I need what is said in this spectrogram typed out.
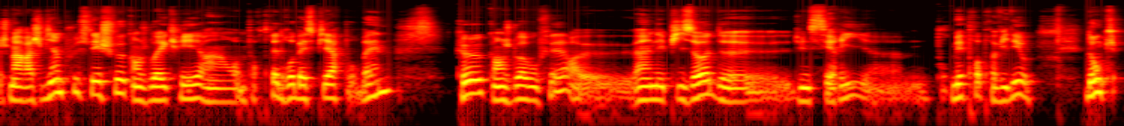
je m'arrache bien plus les cheveux quand je dois écrire un, portrait de Robespierre pour Ben, que quand je dois vous faire euh, un épisode euh, d'une série pour mes propres vidéos. Donc,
